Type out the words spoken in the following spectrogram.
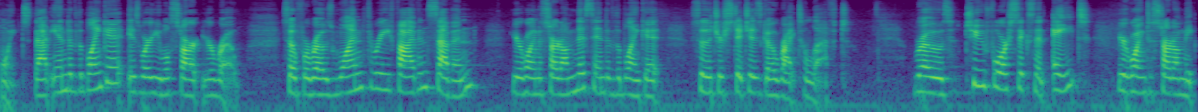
point. That end of the blanket is where you will start your row. So for rows 1, 3, 5, and 7, you're going to start on this end of the blanket so that your stitches go right to left. Rows 2, 4, 6, and 8, you're going to start on the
